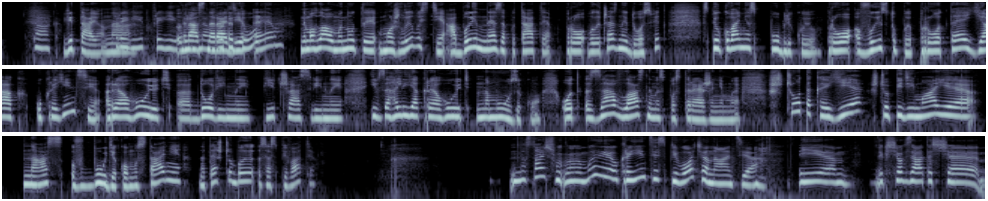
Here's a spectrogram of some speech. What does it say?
Так, Вітаю на привіт, привіт. у нас Рада на радіо. М. Не могла оминути можливості, аби не запитати про величезний досвід спілкування з публікою, про виступи, про те, як українці реагують е, до війни, під час війни, і взагалі як реагують на музику. От за власними спостереженнями, що таке є, що підіймає нас в будь-якому стані на те, щоб заспівати? Ну, знаєш, ми українці співоча нація. І е, якщо взяти ще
